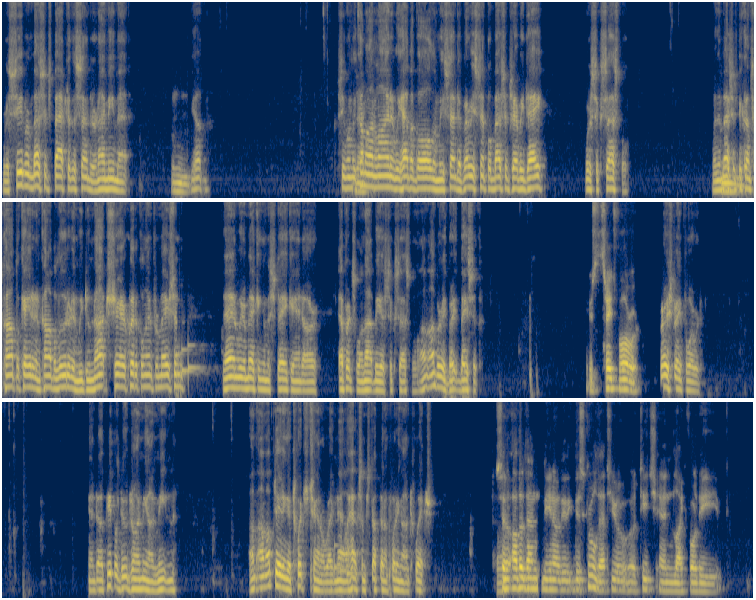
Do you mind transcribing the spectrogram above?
receiver, message back to the sender, and I mean that. Mm, Yep. See, when we come online and we have a goal and we send a very simple message every day, we're successful. When the message Mm. becomes complicated and convoluted and we do not share critical information, then we are making a mistake and our efforts will not be as successful. I'm, I'm very great, basic, You're straightforward. very straightforward. And uh, people do join me on Meeting. I'm, I'm updating a Twitch channel right now. I have some stuff that I'm putting on Twitch. So, other than you know the, the school that you uh, teach and like for the you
